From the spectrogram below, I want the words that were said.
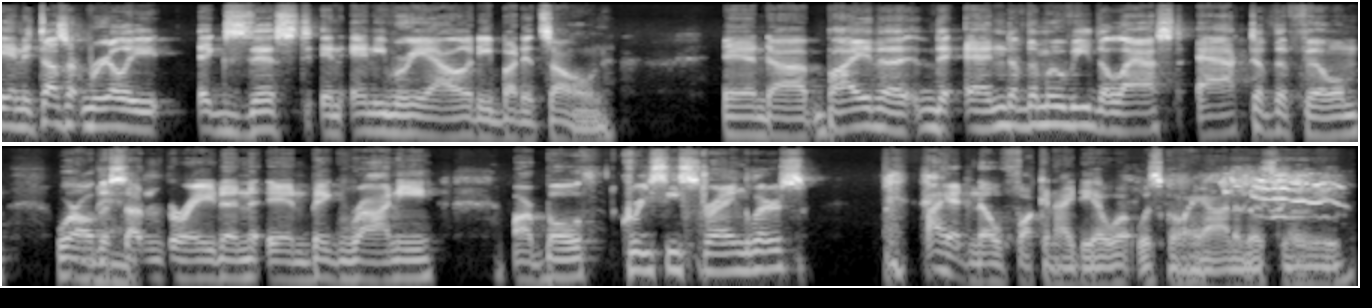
and it doesn't really exist in any reality but its own. And uh by the the end of the movie the last act of the film where Oh, all of a sudden braden and big ronnie are both greasy stranglers i had no fucking idea what was going on in this movie.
